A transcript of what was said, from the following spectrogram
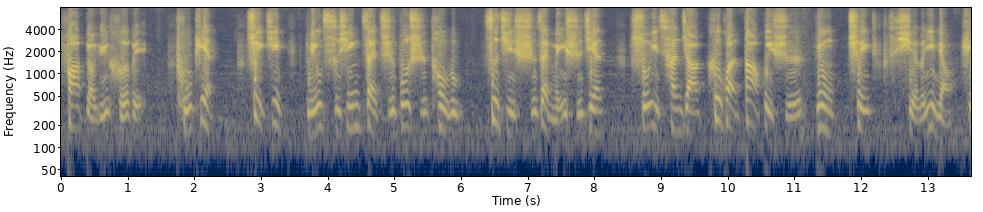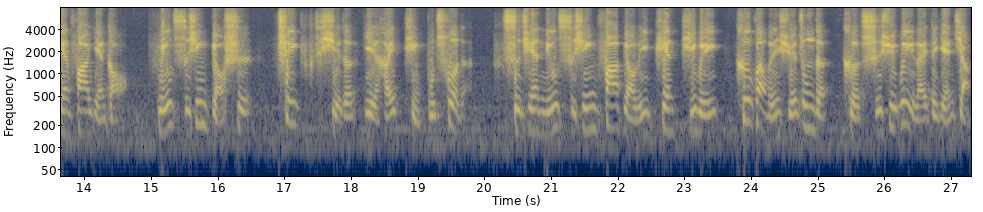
发表于河北。图片，最近刘慈欣在直播时透露，自己实在没时间，所以参加科幻大会时用 Chat 写了一两篇发言稿。刘慈欣表示。这写的也还挺不错的。此前，刘慈欣发表了一篇题为《科幻文学中的可持续未来》的演讲，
